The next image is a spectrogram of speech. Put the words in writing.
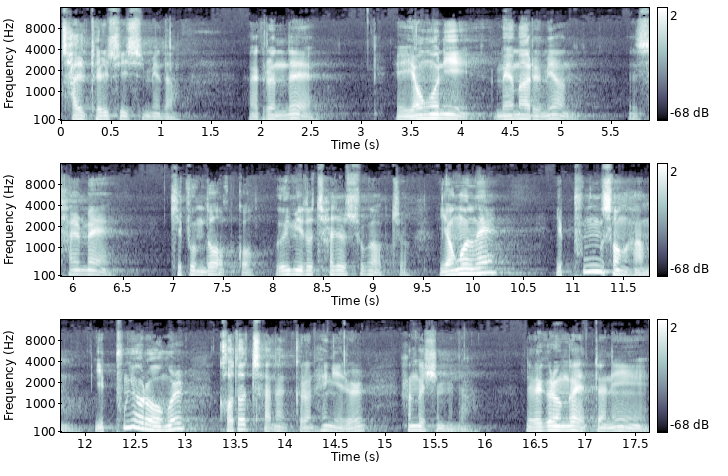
잘 될 수 있습니다. 아, 그런데 영혼이 메마르면 삶에 기쁨도 없고 의미도 찾을 수가 없죠. 영혼의 이 풍성함, 이 풍요로움을 걷어차는 그런 행위를 한 것입니다. 왜 그런가 했더니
